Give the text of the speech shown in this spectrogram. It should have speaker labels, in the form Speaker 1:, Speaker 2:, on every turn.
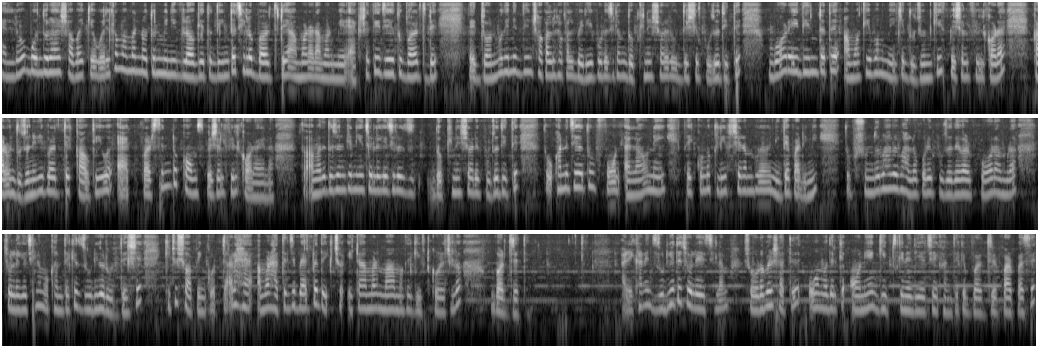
Speaker 1: Hello বন্ধুরা, সবাইকে welcome আমার নতুন মিনি ব্লগে তো দিনটা ছিল বার্থডে আমার আর আমার মেয়ের। একসাথেই যেহেতু বার্থডে তাই জন্মদিনের দিন সকাল সকাল বেরিয়ে পড়েছিলাম দক্ষিণেশ্বরের উদ্দেশ্যে পুজো দিতে। বর এই দিনটাতে আমাকে এবং মেয়েকে দুজনকেই স্পেশাল ফিল করায়, কারণ দুজনেরই বার্থডে কাউকেও এক পার্সেন্টও কম স্পেশাল ফিল করায় না। তো আমাদের দুজনকে নিয়ে চলে গেছিল দক্ষিণেশ্বরে পুজো দিতে। তো ওখানে যেহেতু ফোন অ্যালাউ নেই, তাই কোনো ক্লিপস সেরকমভাবে আমি নিতে পারিনি। তো সুন্দরভাবে ভালো করে পুজো দেওয়ার পর আমরা চলে গেছিলাম ওখান থেকে জুডিওর উদ্দেশ্যে কিছু শপিং করতে। আর হ্যাঁ আমার হাতে যে ব্যাগটা দেখছ এটা আমার মা আমাকে গিফট করেছিল বার্থডেতে আর এখানে জুডিওতে চলে এসেছিলাম সৌরভের সাথে। ও আমাদেরকে অনেক গিফটস কিনে দিয়েছে এখান থেকে বার্থডে পারপাসে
